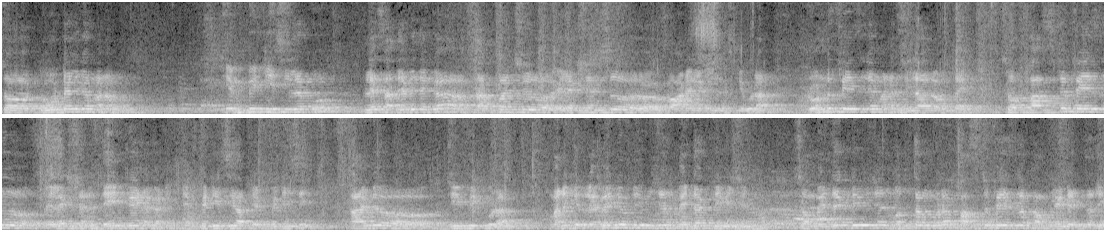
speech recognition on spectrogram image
సో టోటల్గా మనం ఎంపీటీసీలకు ప్లస్ అదేవిధంగా సర్పంచ్ ఎలక్షన్స్ వార్డ్ ఎలక్షన్స్కి కూడా రెండు ఫేజ్లే మన జిల్లాలో ఉంటాయి. సో ఫస్ట్ ఫేజ్ ఎలక్షన్ దేనికైనా కానీ MPTC of MPTC and GP కూడా మనకి revenue division Medak division. So Medak division మొత్తం కూడా ఫస్ట్ ఫేజ్లో కంప్లీట్ అవుతుంది.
